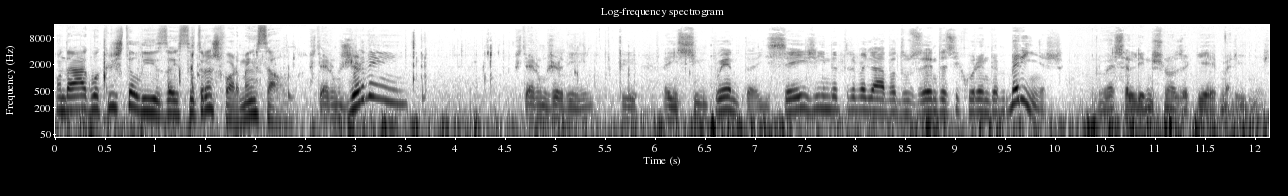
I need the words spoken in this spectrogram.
onde a água cristaliza e se transforma em sal. Isto era um jardim. Isto era um jardim que em 56 ainda trabalhava 240 marinhas. Não é salinas, nós aqui é marinhas.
